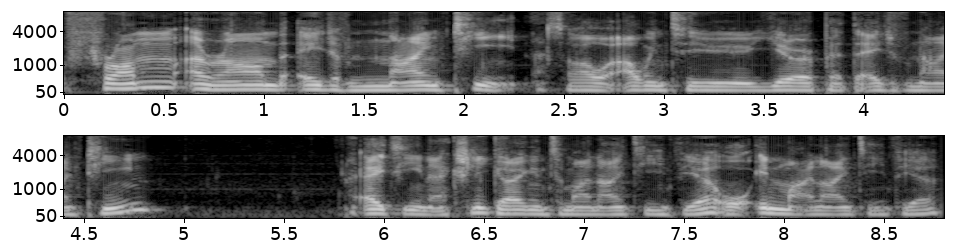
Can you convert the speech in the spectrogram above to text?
from around the age of 19? So I went to Europe at the age of 19, 18 actually, going into my 19th year or in my 19th year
